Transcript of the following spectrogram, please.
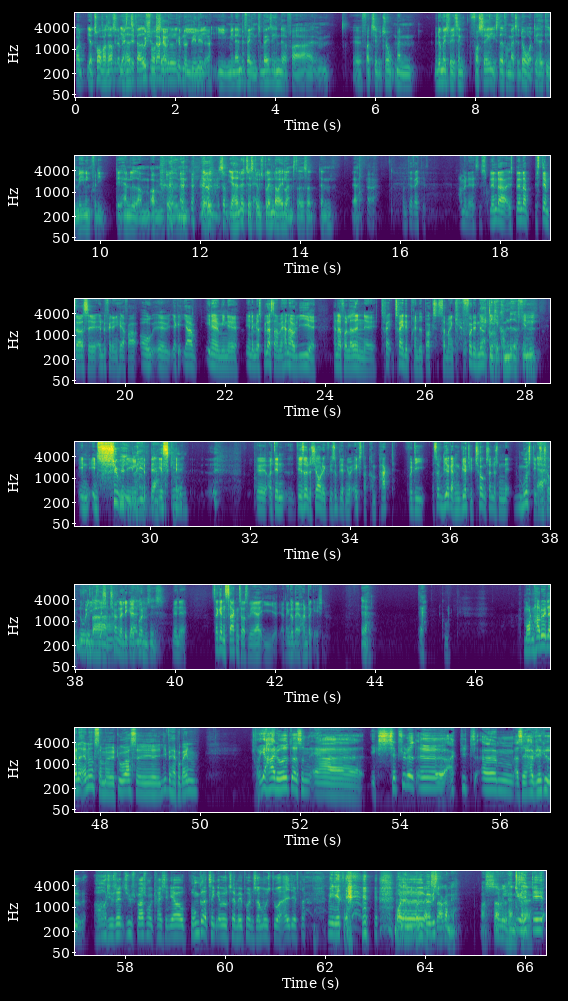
Og jeg tror faktisk også, Det der jeg havde skrevet for sale billigt, ja. i, i min anbefaling tilbage til hende der fra, øhm, øh, fra TV2, men, men det var mest fordi, jeg tænkte, for sale i stedet for Matador, det havde givet mening, fordi det handlede om, om du ved, men jeg, kunne ikke, så jeg havde lyst til at skrive Splendor et eller andet sted, så den, ja. Om det er rigtigt. Jamen, uh, Splendor, Splendor bestemt også uh, anbefaling herfra, og uh, jeg, jeg, en af mine, en af dem, jeg spiller sammen med, han har jo lige, uh, han har fået lavet en uh, 3D-printet boks, så man kan få det ned ja, på det kan komme ned og fylde. en, en, en syvende del af den der ja. æske. øh, og den, det er så det sjovt, ikke? Fordi så bliver den jo ekstra kompakt, fordi, og så virker den virkelig tung, sådan sådan murstenstung, er fordi bare... de chatonger ligger ja, i bunden. Men øh, så kan den sagtens også være i, ja, den kan være i håndbagagen. Ja. Morten, har du et eller andet andet, som øh, du også øh, lige vil have på banen? Jeg tror, jeg har noget, der sådan er exceptionelt øh, agtigt. Um, altså, jeg har virket... Åh, oh, det er jo den type spørgsmål, Christian. Jeg har jo bunker af ting, jeg vil jo tage med på en sommerhustur alt efter. Men jeg... Hvordan Øh, øh, undvære hvis- sokkerne. Og så vil han det tage... det.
